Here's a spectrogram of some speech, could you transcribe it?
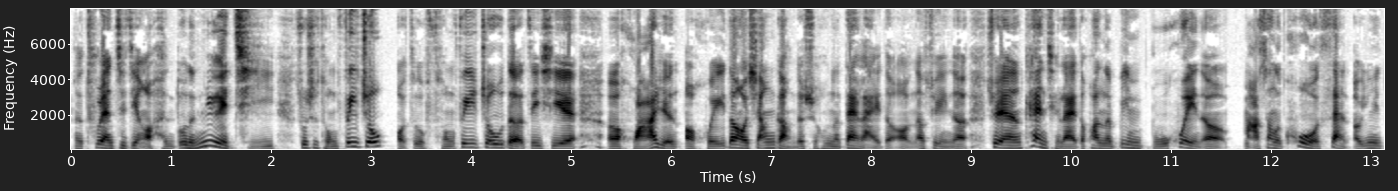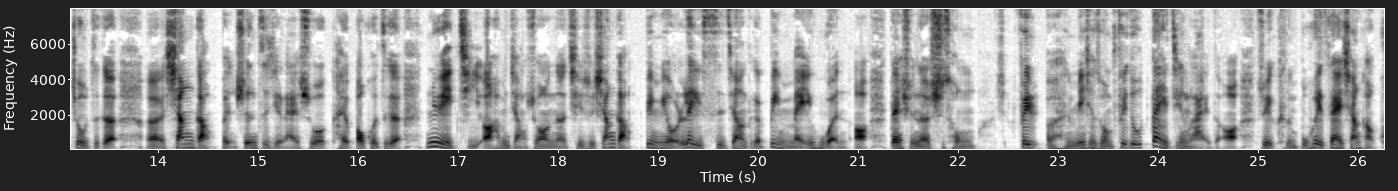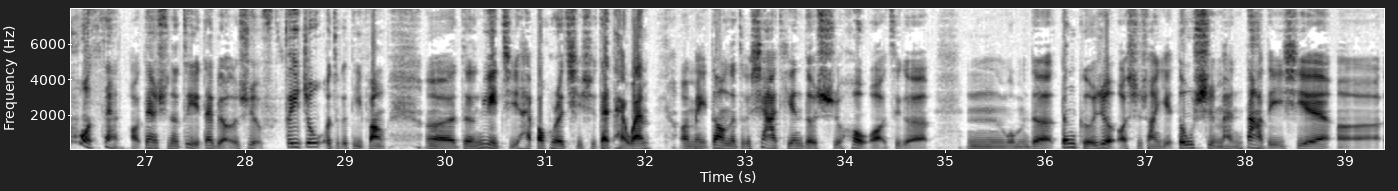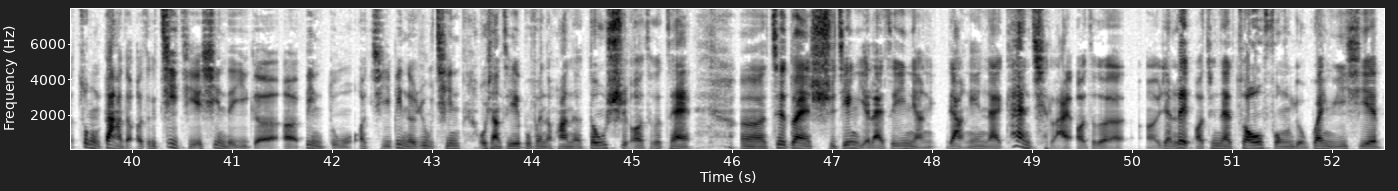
呃，突然之间啊，很多的疟疾，说是从非洲哦，这个从非洲的这些呃华人哦回到香港的时候呢带来的哦，那所以呢，虽然看起来的话呢，并不会呢马上的扩散啊，因为就这个呃香港本身自己来说，还有包括这个疟疾啊，他们讲说呢，其实香港并没有类似这样的个病媒蚊啊，但是呢是从非呃很明显从非洲带进来的啊，所以可能不会在香港扩散啊，但是呢，这也代表的是非洲呃这个地方呃。呃的疟疾还包括了，其实在台湾，呃，每到呢这个夏天的时候啊，这个嗯，我们的登革热啊，事实上也都是蛮大的一些呃重大的呃这个季节性的一个呃病毒呃疾病的入侵。我想这些部分的话呢，都是呃这个在呃这段时间以来这一两两年来看起来啊，这个呃人类啊正在遭逢有关于一些。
